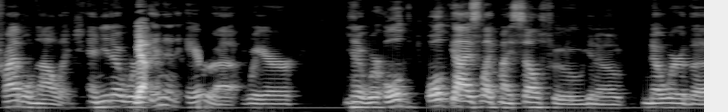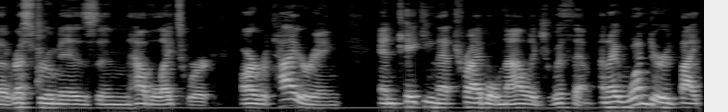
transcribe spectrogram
tribal knowledge. And you know, we're yep. in an era where you know we're old old guys like myself who you know know where the restroom is and how the lights work are retiring and taking that tribal knowledge with them and i wondered by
